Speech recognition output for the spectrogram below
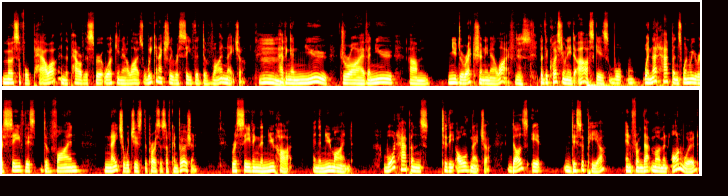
merciful power and the power of the Spirit working in our lives, we can actually receive the divine nature, having a new drive, a new um, new direction in our life. Yes. But the question we need to ask is w- when that happens, when we receive this divine nature, which is the process of conversion, receiving the new heart and the new mind, what happens to the old nature? Does it disappear? And from that moment onward,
